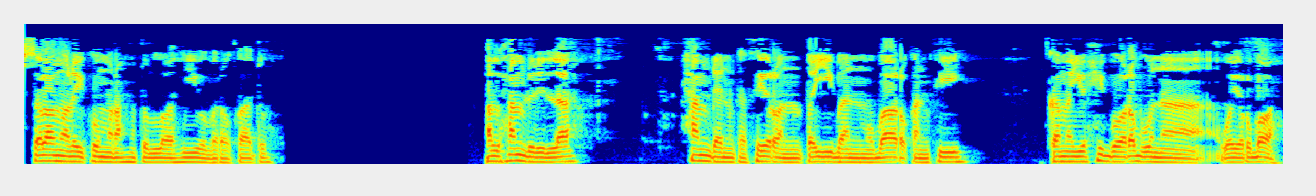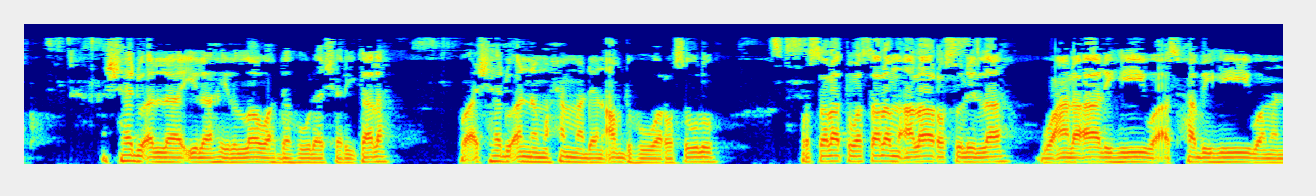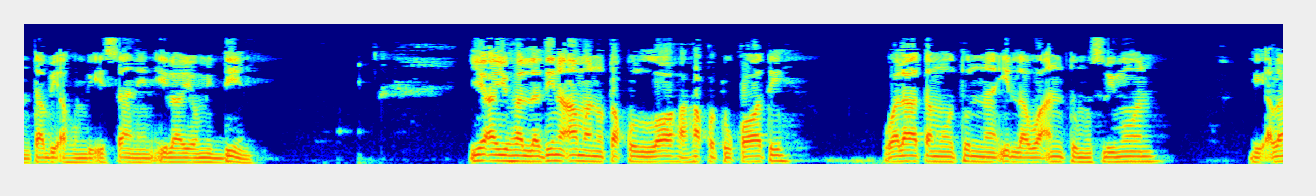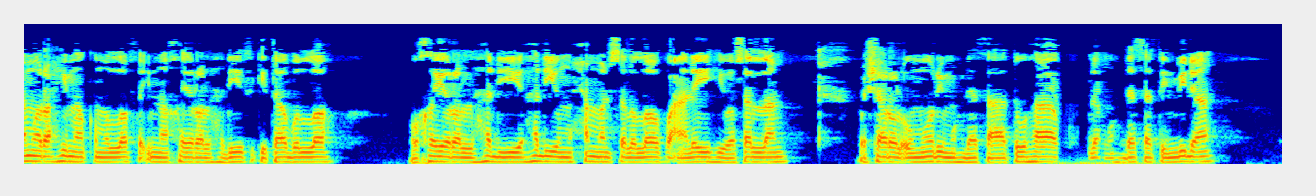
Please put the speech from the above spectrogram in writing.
Assalamualaikum warahmatullahi wabarakatuh. Alhamdulillah hamdan katsiran tayyiban mubarakan fi kama yuhibbu rabbuna wa yardah. Ashhadu an la ilaha illallah wahdahu la syarikalah wa ashhadu anna Muhammadan abduhu wa rasuluh. Wassalatu wassalamu ala Rasulillah wa ala alihi wa ashabihi wa man tabi'ahum bi ihsanin ila yaumiddin. يا أيها الذين آمنوا اتقوا الله حق تقاته ولا تموتن إلا وأنتم مسلمون. اعلموا رحمكم الله فإن خير الحديث كتاب الله وخير الهدي هدي محمد صلى الله عليه وسلم وشر الأمور محدثاتها وكل محدثة بدعة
